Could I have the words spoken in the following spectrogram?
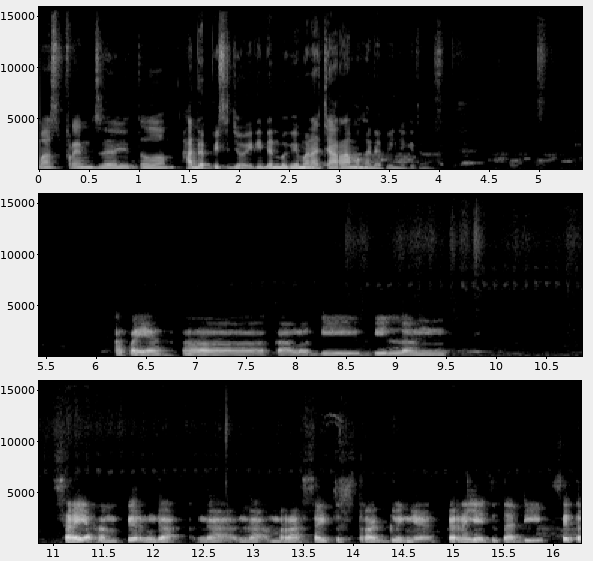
Mas Frenza itu hadapi sejauh ini dan bagaimana cara menghadapinya gitu Mas? Apa ya, uh, kalau dibilang saya hampir nggak nggak nggak merasa itu struggling ya karena ya itu tadi saya ter,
